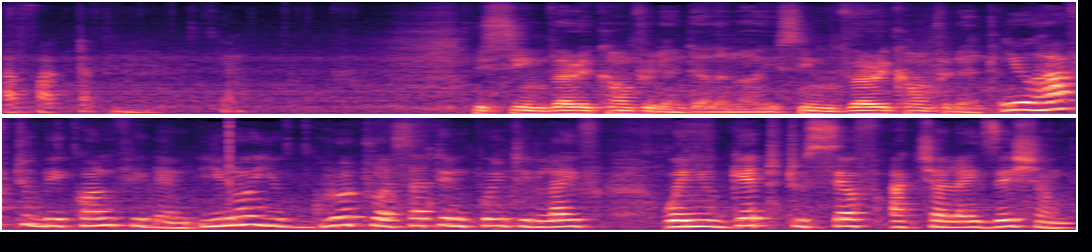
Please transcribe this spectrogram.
a factor. Mm. Yeah. You seem very confident, Eleanor. You seem very confident. You have to be confident. You know, you grow to a certain point in life when you get to self actualization.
